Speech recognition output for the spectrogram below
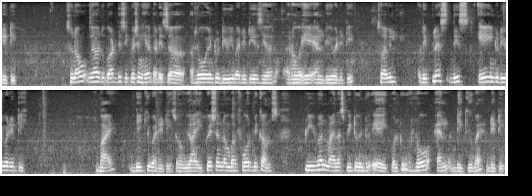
dt. So now we have got this equation here that is uh, rho into dv by dt is here rho al dv by dt. So I will replace this a into dv by dt by dq by dt. So my equation number 4 becomes p1 minus p2 into a equal to rho l dq by dt.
